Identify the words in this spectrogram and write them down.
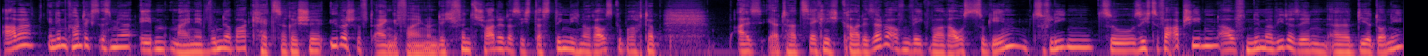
Aber in dem Kontext ist mir eben meine wunderbar ketzerische Überschrift eingefallen und ich finde es schade, dass ich das Ding nicht noch rausgebracht habe als er tatsächlich gerade selber auf dem Weg war, rauszugehen, zu fliegen, zu sich zu verabschieden, auf Nimmerwiedersehen, äh, dir Donny.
